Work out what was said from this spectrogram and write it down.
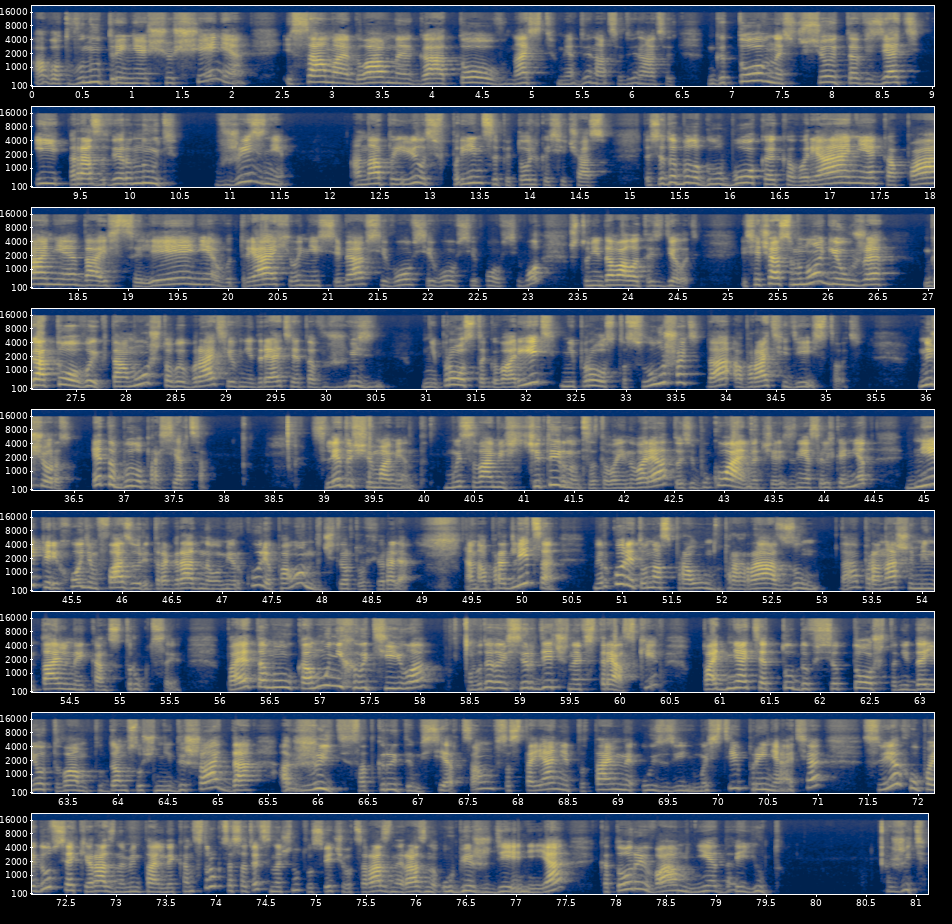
А вот внутреннее ощущение и самое главное, готовность, у меня 12-12, готовность все это взять и развернуть в жизни, она появилась в принципе только сейчас. То есть это было глубокое ковыряние, копание, да, исцеление, вытряхивание себя всего, всего, всего, всего, что не давало это сделать. И сейчас многие уже готовы к тому, чтобы брать и внедрять это в жизнь. Не просто говорить, не просто слушать, да, а брать и действовать. Ну еще раз, это было про сердце. Следующий момент. Мы с вами с 14 января, то есть буквально через несколько нет, дней переходим в фазу ретроградного Меркурия, по-моему, до 4 февраля. Она продлится. Меркурий – это у нас про ум, про разум, да, про наши ментальные конструкции. Поэтому кому не хватило вот этой сердечной встряски, поднять оттуда все то, что не дает вам в данном случае не дышать, да, а жить с открытым сердцем в состоянии тотальной уязвимости, принятия, сверху пойдут всякие разные ментальные конструкции, соответственно, начнут высвечиваться разные-разные убеждения, которые вам не дают жить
